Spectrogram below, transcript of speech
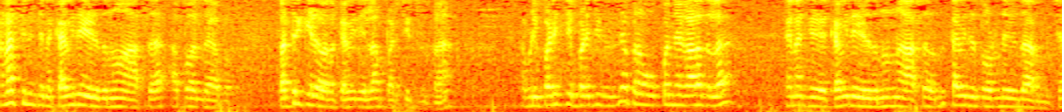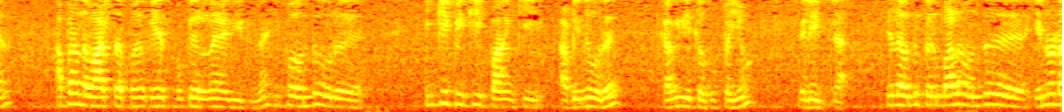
ஆனா சின்ன சின்ன கவிதை எழுதணும் ஆசை. அப்ப அந்த பத்திரிக்கையில வர கவிதையெல்லாம் படிச்சிட்டு இருப்பேன். அப்படி படிச்சு படிச்சிட்டு இருந்துச்சு. அப்புறம் கொஞ்ச காலத்துல எனக்கு கவிதை எழுதணும்னு ஆசை வந்து கவிதை தொடர்ந்து எழுத ஆரம்பிச்சேன். அப்புறம் அந்த வாட்ஸ்அப் ஃபேஸ்புக் இதெல்லாம் எழுதிட்டு இருந்தேன். இப்போ வந்து ஒரு இங்கி பிங்கி பாங்கி அப்படின்னு ஒரு கவிதை தொகுப்பையும் வெளியிட்டேன். இதுல வந்து பெரும்பாலும் வந்து என்னோட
